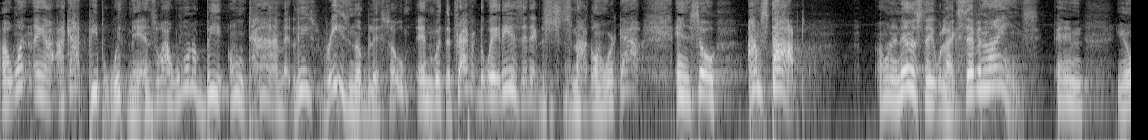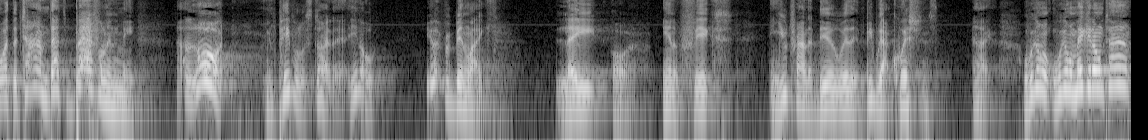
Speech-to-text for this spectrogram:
uh, one thing, I, I, got people with me, and so I want to be on time, at least reasonably so. And with the traffic the way it is, it's just not going to work out. And so, I'm stopped on an interstate with like seven lanes. And you know, at the time, that's baffling me. Lord, and people will start, you know, you ever been like late or in a fix and you trying to deal with it, people got questions. Like, are we gonna, we gonna make it on time?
